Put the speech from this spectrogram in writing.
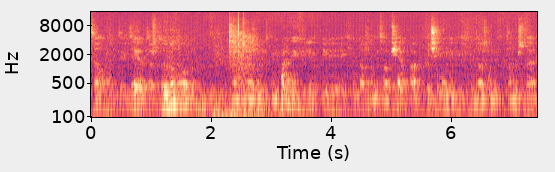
в целом эту идею, то, что налогов налоги должны быть минимальные или, или их не должно быть вообще. А почему их не должно быть? Потому что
